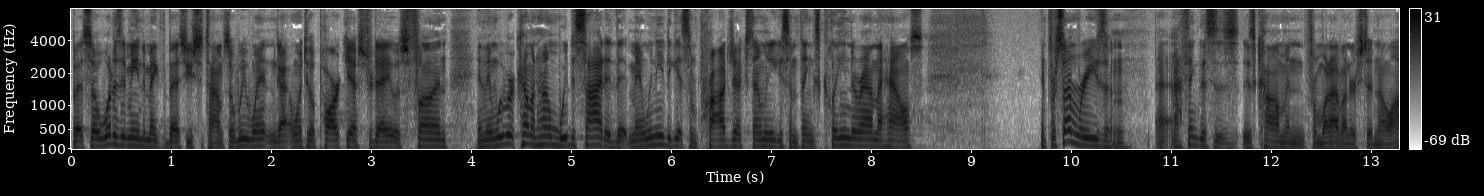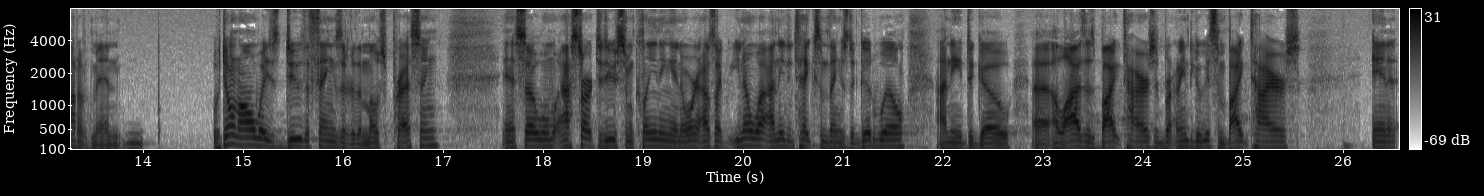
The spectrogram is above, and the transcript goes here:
But so, what does it mean to make the best use of time? So, we went and got, went to a park yesterday. It was fun. And then we were coming home. We decided that, man, we need to get some projects done. We need to get some things cleaned around the house. And for some reason, I think this is, is common from what I've understood in a lot of men. We don't always do the things that are the most pressing. And so when I start to do some cleaning and order, I was like, you know what? I need to take some things to Goodwill. I need to go. Uh, Eliza's bike tires. I need to go get some bike tires. And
